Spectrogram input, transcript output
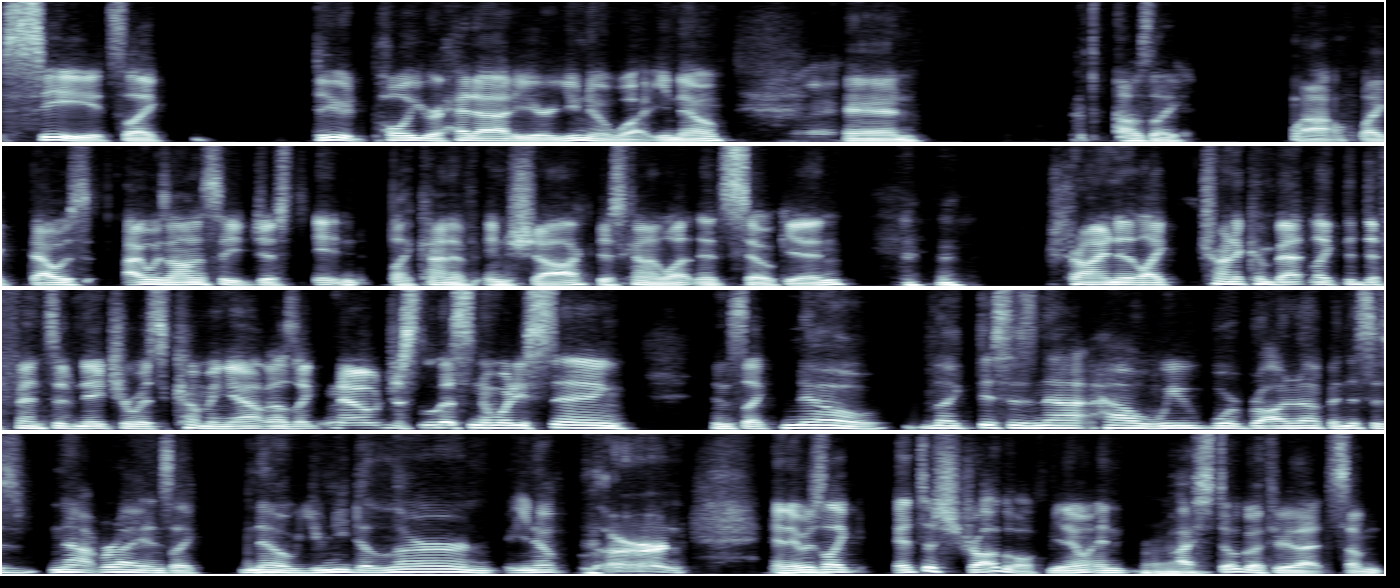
C, it's like, dude, pull your head out of your, you know what, you know? Right. And I was like, wow, like that was, I was honestly just in like kind of in shock, just kind of letting it soak in. trying to like trying to combat like the defensive nature was coming out. And I was like, no, just listen to what he's saying. And it's like, no, like this is not how we were brought up and this is not right. And it's like, no, you need to learn, you know, learn. And it was like, it's a struggle, you know, and right. I still go through that some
